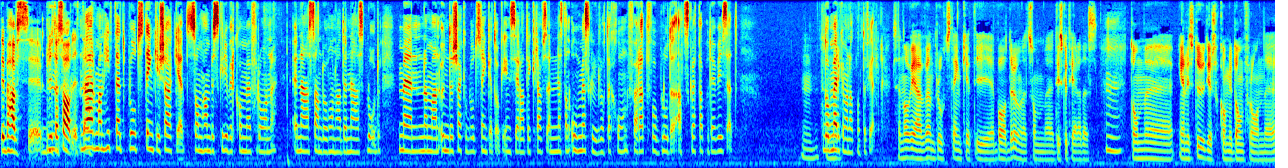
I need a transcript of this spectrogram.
det behövs eh, brytas av lite. När man hittar ett blodstänk i köket som han beskriver kommer från näsan då hon hade näsblod. Men när man undersöker blodstänket och inser att det krävs en nästan omänsklig rotation för att få blodet att skvätta på det viset. Mm. Då märker man att något är fel. Sen har vi även blodstänket i badrummet som eh, diskuterades. Mm. De, eh, enligt studier så kommer de från eh,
